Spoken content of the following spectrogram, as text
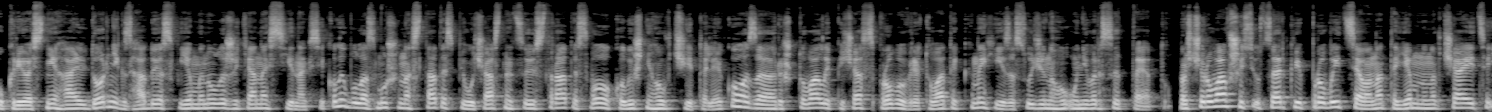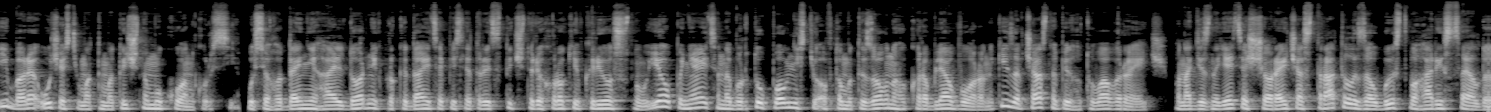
У кріосні Галь Дорнік згадує своє минуле життя на Сінаксі, коли була змушена стати співучасницею страти свого колишнього вчителя, якого заарештували під час спроби врятувати книги із засудженого університету. Розчарувавшись у церкві провидця, вона таємно навчається і бере участь у математичному конкурсі. У сьогоденні Галь Дорнік прокидається після 34 років кріосну і опиняється на борту повністю автоматизованого корабля Ворон, який завчасно підготував Рейч. Вона дізнається, що Рейча стратили за вбивство Гаррі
